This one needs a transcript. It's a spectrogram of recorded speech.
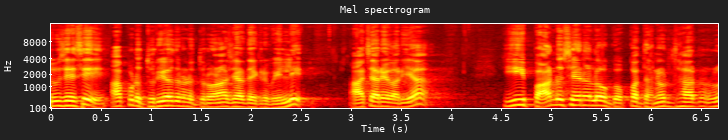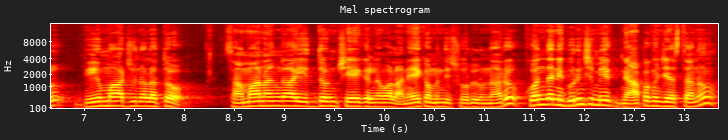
చూసేసి అప్పుడు దుర్యోధనుడు ద్రోణాచార్య దగ్గర వెళ్ళి ఆచార్యవర్య ఈ పాండుసేనలో గొప్ప ధనుర్ధారులు భీమార్జునులతో సమానంగా యుద్ధం చేయగలిగిన వాళ్ళు అనేక మంది సూర్యులు ఉన్నారు కొందరిని గురించి మీకు జ్ఞాపకం చేస్తాను.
